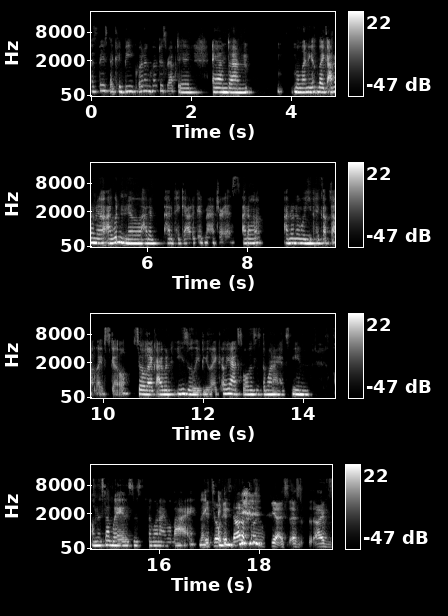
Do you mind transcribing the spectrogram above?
a space that could be quote unquote disrupted. And um, millennial, like I don't know, I wouldn't know how to how to pick out a good mattress. I don't. I don't know where you pick up that life skill. So like I would easily be like, oh yes, well this is the one I have seen on the subway, this is the one I will buy. Like, it's, it's not a fun, yeah, it's, it's, I've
